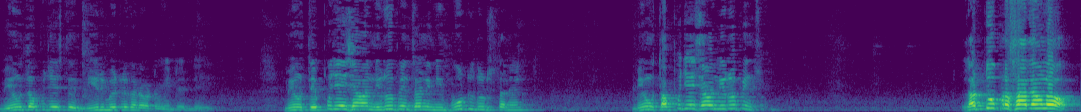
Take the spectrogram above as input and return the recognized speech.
మేము తప్పు చేస్తే మీరు మెట్లు కడవటం ఏంటండి? మేము తప్పు చేశామని నిరూపించండి నీ బూట్లు దుడుస్తా నేను. మేము తప్పు చేశామని నిరూపించు. లడ్డూ ప్రసాదంలో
